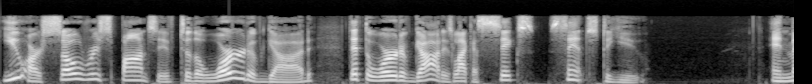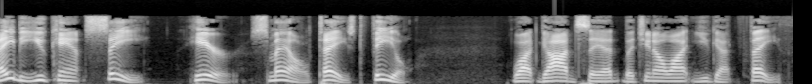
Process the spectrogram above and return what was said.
You are so responsive to the Word of God that the Word of God is like a sixth sense to you. And maybe you can't see, hear, smell, taste, feel what God said, but you know what? You got faith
